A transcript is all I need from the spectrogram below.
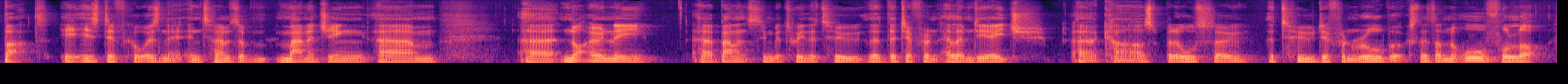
But it is difficult, isn't it, in terms of managing um, uh, not only uh, balancing between the two the, the different LMDH uh, cars, but also the two different rule books. There's an awful lot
